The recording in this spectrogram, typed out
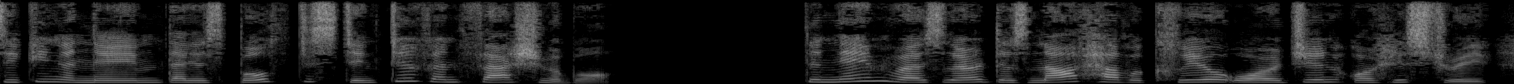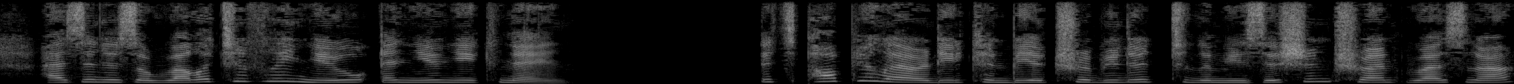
seeking a name that is both distinctive and fashionable. The name Reznor does not have a clear origin or history, as it is a relatively new and unique name. Its popularity can be attributed to the musician Trent Reznor,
